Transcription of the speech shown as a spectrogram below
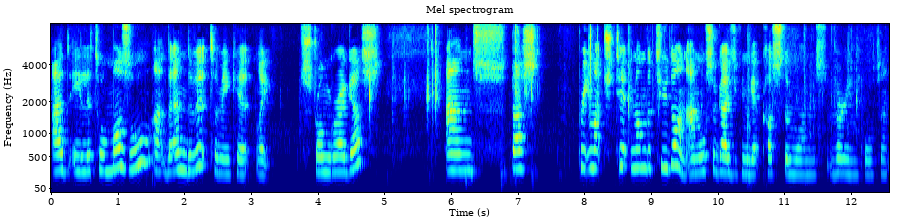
add a little muzzle at the end of it to make it like stronger, I guess. And that's pretty much tip number two done. And also, guys, you can get custom ones. Very important.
